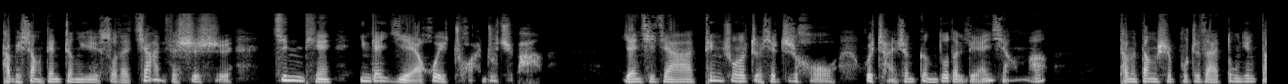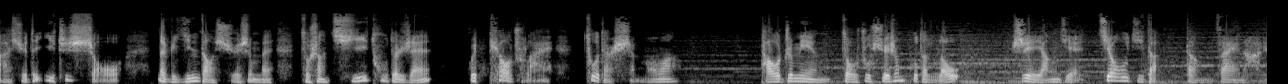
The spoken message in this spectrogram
他被上天正玉锁在家里的事实。今天应该也会传出去吧？严七家听说了这些之后，会产生更多的联想吗？他们当时不知在东京大学的一只手，那个引导学生们走上歧途的人，会跳出来做点什么吗？陶之命走出学生部的楼，职业杨介焦急的等在那里。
